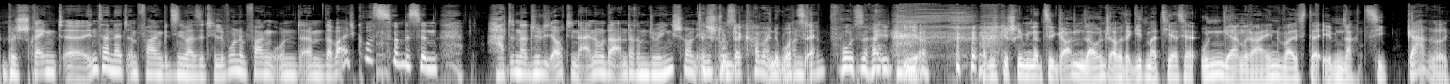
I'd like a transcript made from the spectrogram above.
beschränkt äh, Internetempfang bzw. Telefonempfang und ähm, da war ich kurz so ein bisschen, hatte natürlich auch den einen oder anderen Drink schon. Das stimmt, da kam eine WhatsApp, wo seid ihr? Habe ich geschrieben in der Zigarrenlounge, aber da geht Matthias ja ungern rein, weil es da eben nach Zigarre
